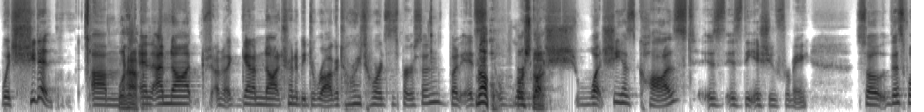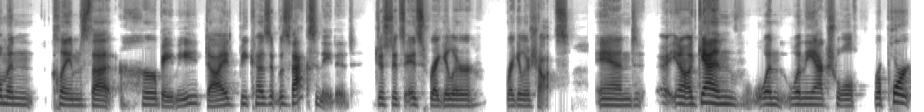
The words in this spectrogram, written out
which she did. Um, What happened? And I'm not I'm, again. I'm not trying to be derogatory towards this person, but it's No, of course what not. sh- what she has caused is is the issue for me. So this woman claims that her baby died because it was vaccinated. Just it's it's regular regular shots. And uh, you know, again, when when the actual report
